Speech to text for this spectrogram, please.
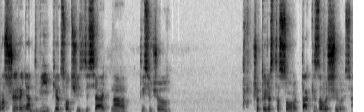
розширення 2560 на 1440, так і залишилося.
